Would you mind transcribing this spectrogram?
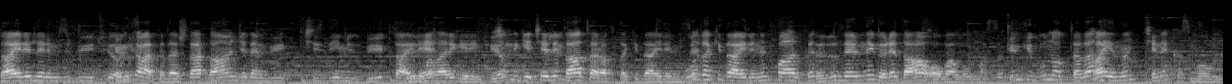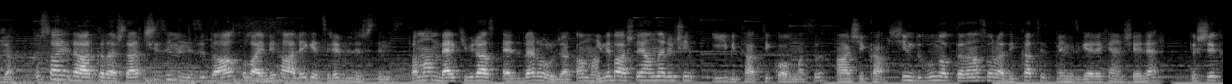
dairelerimizi büyütüyoruz. Çünkü arkadaşlar daha önceden büyük çizdiğimiz büyük olmaları gerekiyor. Şimdi geçelim sağ taraftaki dairemize. Buradaki dairenin farkı öbürlerine göre daha oval olması. Çünkü bu noktada ayının çene kısmı olacak. Bu sayede arkadaşlar çiziminizi daha kolay bir hale getirebilirsiniz. Tamam belki biraz ezber olacak ama yeni başlayanlar için iyi bir taktik olması aşikar. Şimdi bu noktadan sonra dikkat etmemiz gereken şeyler ışık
